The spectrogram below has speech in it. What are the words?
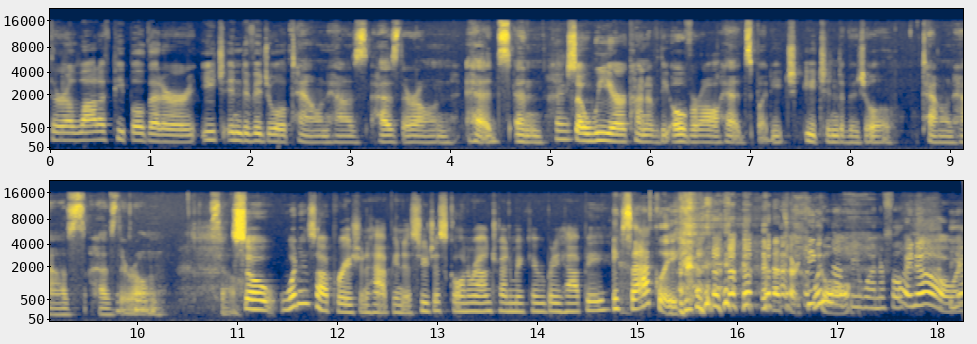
there are a lot of people that are. Each individual town has has their own heads, and Great. so we are kind of the overall heads, but each each individual town has has their own. So, So, what is Operation Happiness? You're just going around trying to make everybody happy? exactly. That's our key Wouldn't goal. that be wonderful? I know, I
